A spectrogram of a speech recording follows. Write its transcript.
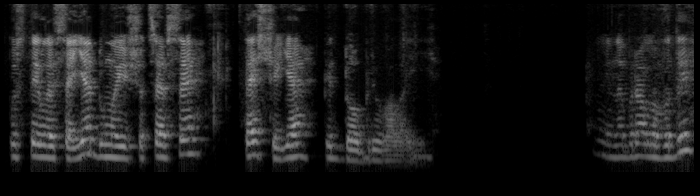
спустилося. Я думаю, що це все те, що я піддобрювала її. Ну, І набрала води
